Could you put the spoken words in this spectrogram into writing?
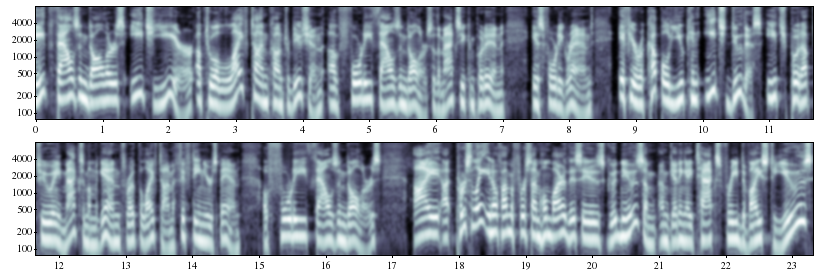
$8,000 each year up to a lifetime contribution of $40,000. So the max you can put in is 40 grand. If you're a couple, you can each do this, each put up to a maximum again throughout the lifetime, a 15 year span of $40,000. I uh, personally, you know, if I'm a first time homebuyer, this is good news. I'm, I'm getting a tax free device to use.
